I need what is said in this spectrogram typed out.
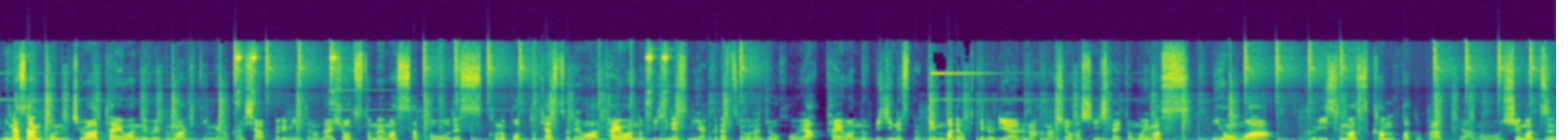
皆さんこんにちは。台湾でウェブマーケティングの会社アップルミントの代表を務めます佐藤です。このポッドキャストでは台湾のビジネスに役立つような情報や台湾のビジネスの現場で起きているリアルな話を発信したいと思います。日本はクリスマス寒波とかあってあの週末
